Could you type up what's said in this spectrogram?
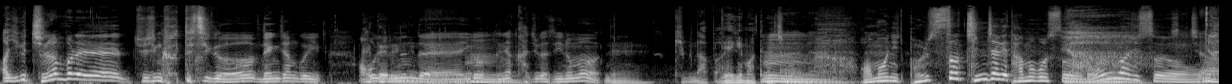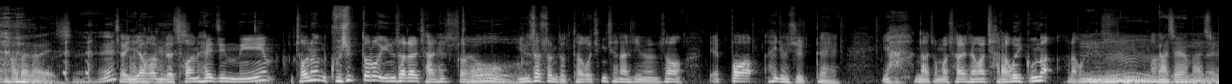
아, 이거 지난번에 주신 것도 지금 냉장고에 어, 있는데 있는데. 이거 그냥 가져가서 이러면 네. 기분 나빠요. 얘기 못하죠. 어머니 벌써 진작에 다 먹었어요. 너무 맛있어요. 받아가야지. 네? 자, 이어갑니다. 전혜진님. 저는 90도로 인사를 잘 했어요. 오. 인사성 좋다고 칭찬하시면서 예뻐해 주실 때, 야, 나 정말 사회생활 잘하고 있구나. 라고 느꼈습니다. 맞아요, 맞아요.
